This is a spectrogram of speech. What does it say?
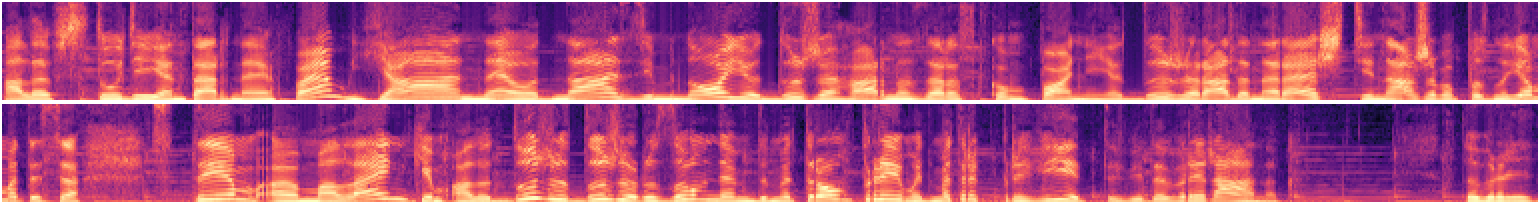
Але в студії Янтарна ФМ я не одна зі мною дуже гарна зараз компанія. Дуже рада нарешті наживо познайомитися з тим е, маленьким, але дуже дуже розумним Дмитром Прими. Дмитрик, привіт тобі, добрий ранок. Добрий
